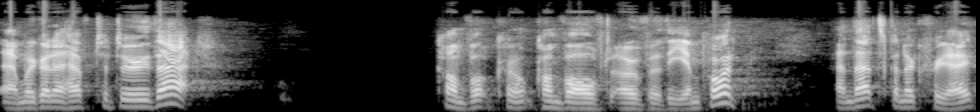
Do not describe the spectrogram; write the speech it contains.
And we're going to have to do that convol convolved over the input, and that's going to create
